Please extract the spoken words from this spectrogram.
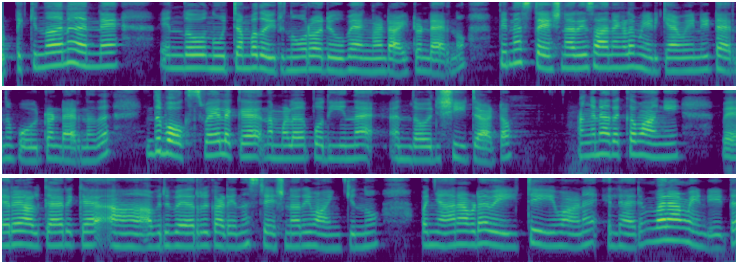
ഒട്ടിക്കുന്നതിന് തന്നെ എന്തോ നൂറ്റമ്പതോ ഇരുന്നൂറോ രൂപ എങ്ങാണ്ടായിട്ടുണ്ടായിരുന്നു. പിന്നെ സ്റ്റേഷനറി സാധനങ്ങൾ മേടിക്കാൻ വേണ്ടിയിട്ടായിരുന്നു പോയിട്ടുണ്ടായിരുന്നത്. ഇത് ബോക്സ് ഫയലൊക്കെ നമ്മൾ പൊതിയുന്ന എന്തോ ഒരു ഷീറ്റാട്ടോ. അങ്ങനെ അതൊക്കെ വാങ്ങി വേറെ ആൾക്കാരൊക്കെ അവർ വേറൊരു കടയിൽ നിന്ന് സ്റ്റേഷനറി വാങ്ങിക്കുന്നു. അപ്പം ഞാൻ അവിടെ വെയിറ്റ് ചെയ്യുവാണ്. എല്ലാവരും വരാൻ വേണ്ടിയിട്ട്.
